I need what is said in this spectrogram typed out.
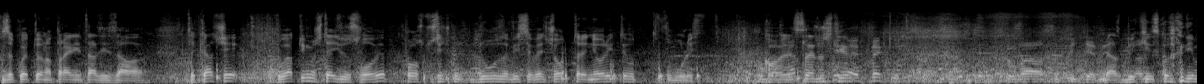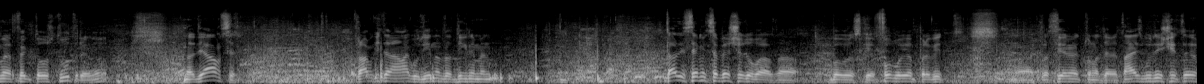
за което е направени тази зала. Така че, когато имаш тези условия, просто всичко друго зависи вече от треньорите, от футболистите. Кой е следващия? ефект от това събитие? Аз бих искал да има ефект още утре, но надявам се. В рамките на една година да дигнем тази седмица беше добра за българския футбол. Имам предвид на класирането на 19 годишните.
